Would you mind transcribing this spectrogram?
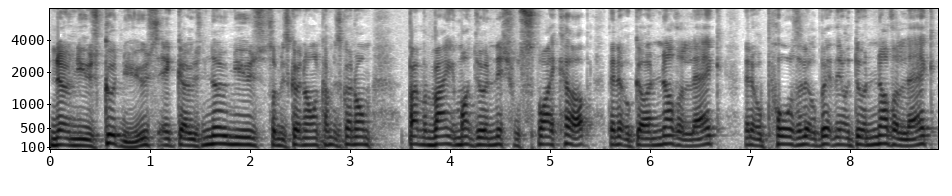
no news, good news. It goes no news, something's going on, something's going on, bang, bang, it might do an initial spike up, then it will go another leg, then it will pause a little bit, then it will do another leg,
